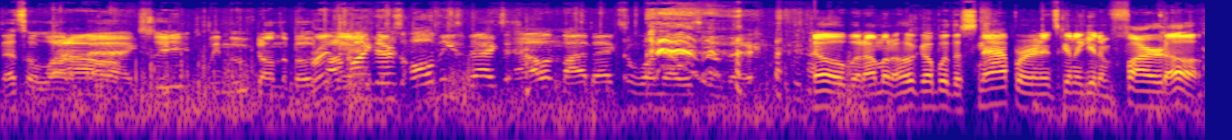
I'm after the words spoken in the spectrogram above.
that's a lot Wow. of bags. See? We moved on the boat. I'm like, there's all these bags out, and my bag's the one that was in there. No, but I'm gonna hook up with a snapper and it's gonna get him fired up.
